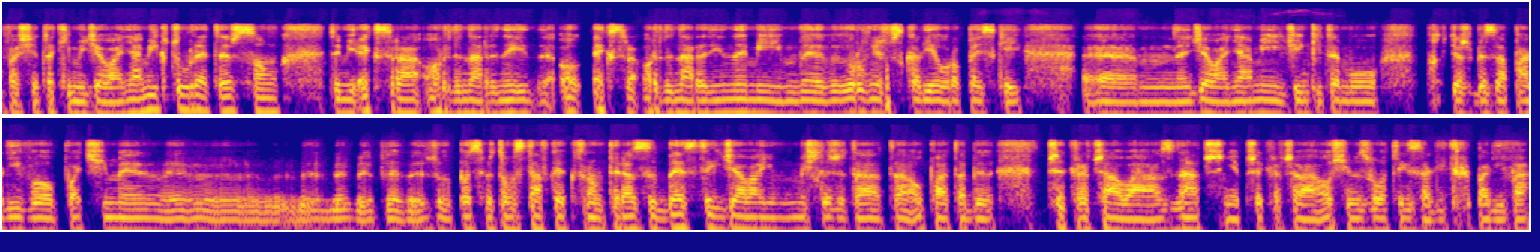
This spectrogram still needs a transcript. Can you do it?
właśnie takimi działaniami, które też są tymi ekstraordynarnymi ekstraordynaryjnymi, również w skali europejskiej działaniami. Dzięki temu chociażby za paliwo płacimy powiedzmy tą stawkę, którą teraz bez tych działań myślę, że ta, ta opłata by przekraczała znacznie, przekraczała 8 zł za litr paliwa,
